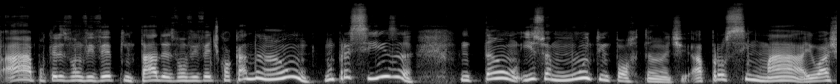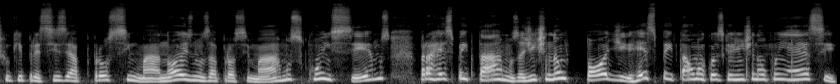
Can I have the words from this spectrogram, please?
Ah, porque eles vão viver pintado, eles vão viver de cocar. Não, não precisa. Então, isso é muito importante. Aproximar. Eu acho que o que precisa é aproximar. Nós nos aproximarmos, conhecermos, para respeitarmos. A gente não pode respeitar uma coisa que a gente não conhece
